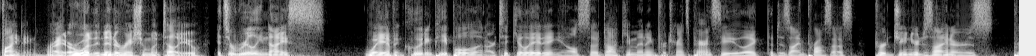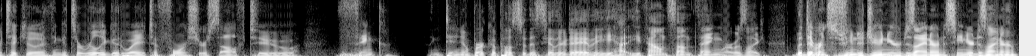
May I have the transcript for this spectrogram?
finding right? Or what an iteration would tell you. It's a really nice way of including people and articulating and also documenting for transparency like the design process. For junior designers particularly i think it's a really good way to force yourself to think i think daniel burka posted this the other day that he had he found something where it was like the difference between a junior designer and a senior designer.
